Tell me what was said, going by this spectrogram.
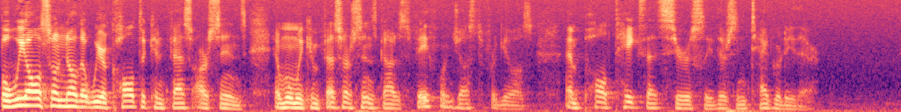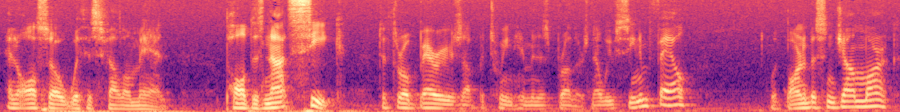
but we also know that we are called to confess our sins. And when we confess our sins, God is faithful and just to forgive us. And Paul takes that seriously. There's integrity there. And also with his fellow man. Paul does not seek to throw barriers up between him and his brothers. Now, we've seen him fail with Barnabas and John Mark.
